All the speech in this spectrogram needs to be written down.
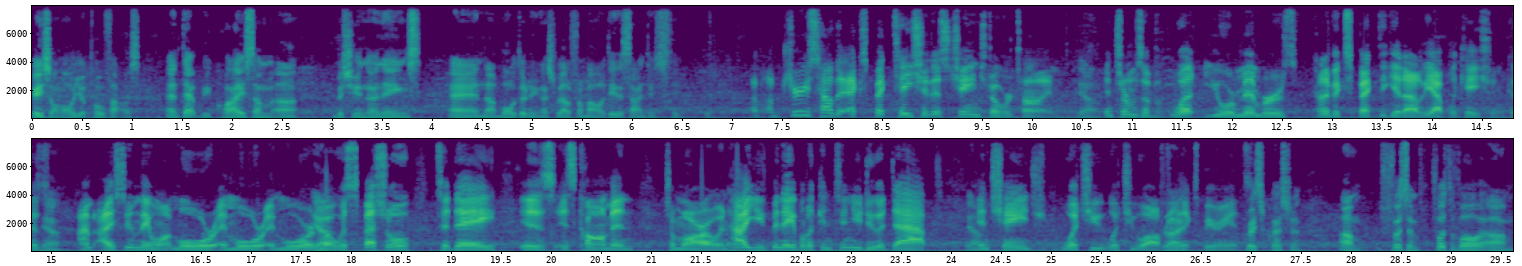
based on all your profiles. And that requires some uh, machine learnings and uh, modeling as well from our data scientists team. I'm- I'm curious how the expectation has changed over time Yeah. in terms of what your members kind of expect to get out of the application. Because Yeah. I assume they want more and more and more, and Yeah. what was special today is, is common tomorrow, and how you've been able to continue to adapt Yeah. and change what you, what you offer Right. the experience. Great question. Um, first, and, first of all, um,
